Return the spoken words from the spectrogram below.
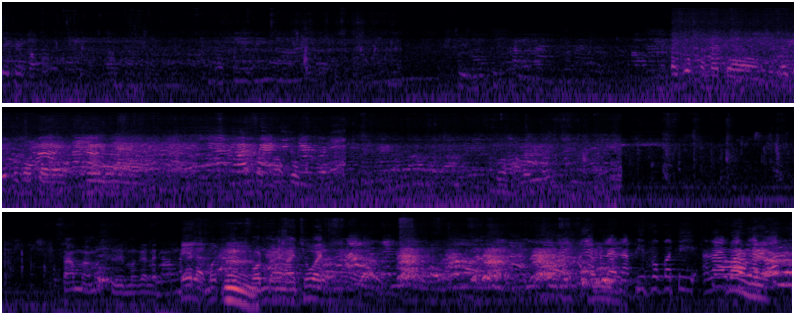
นายกอบตนายกอบตเคยมาทำประชาคมช่วงอะไรนี้ซ้ำมาเมื่อคืนมันก็เลยนี่แหละเมื่ออืมฝนมันมาช่วยเพื่อนเลยนะผิดปกติอะไรวะเนี่ยรู้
